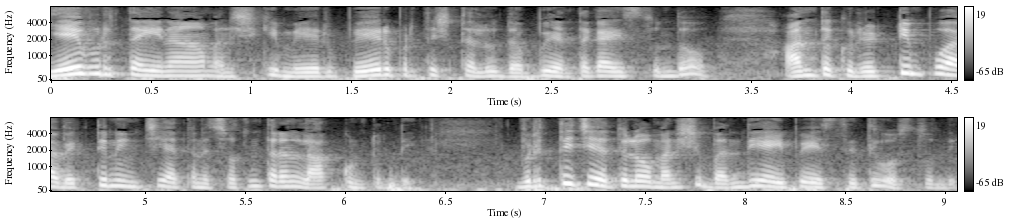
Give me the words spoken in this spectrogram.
ఏ వృత్తి అయినా మనిషికి మేరు పేరు ప్రతిష్టలు డబ్బు ఎంతగా ఇస్తుందో అంతకు రెట్టింపు ఆ వ్యక్తి నుంచి అతని స్వతంత్రం లాక్కుంటుంది. వృత్తి చేతిలో మనిషి బందీ అయిపోయే స్థితి వస్తుంది.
